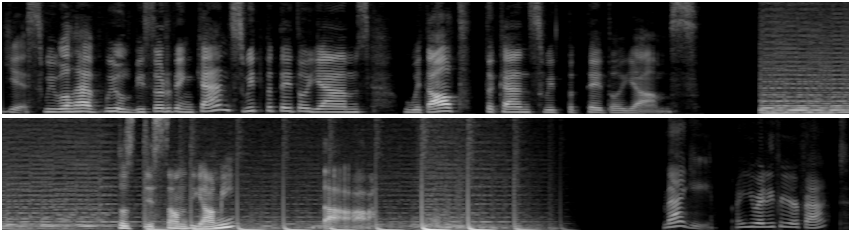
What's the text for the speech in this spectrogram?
Yes, we will have we will be serving canned sweet potato yams without the canned sweet potato yams. Does this sound yummy? Da. Maggie, are you ready for your fact?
